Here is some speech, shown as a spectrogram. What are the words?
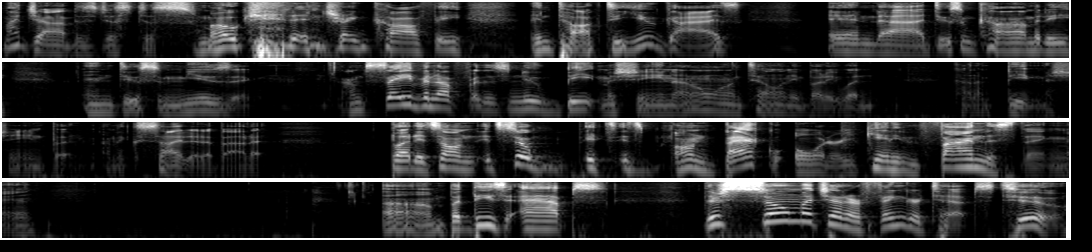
My job is just to smoke it and drink coffee and talk to you guys and uh, do some comedy and do some music. I'm saving up for this new beat machine. I don't want to tell anybody what kind of beat machine, but I'm excited about it. But it's on it's so it's it's on back order. You can't even find this thing, man. Um, but these apps, there's so much at our fingertips too.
